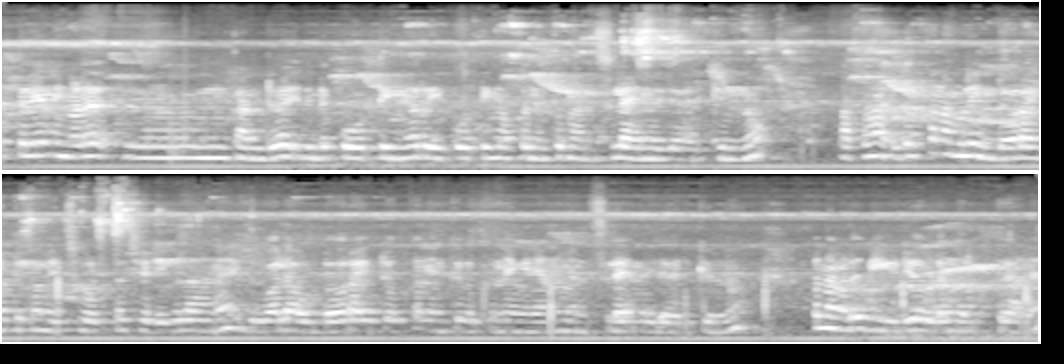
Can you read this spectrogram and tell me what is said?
ഇത്രയും നിങ്ങൾ കണ്ടു. ഇതിന്റെ പോട്ടിങ് റീപോട്ടിങ് ഒക്കെ നിങ്ങൾക്ക് മനസ്സിലായെന്ന് വിചാരിക്കുന്നു. അപ്പോൾ ഇതൊക്കെ നമ്മൾ ഇൻഡോർ ആയിട്ടൊക്കെ വെച്ച് കൊടുത്ത ചെടികളാണ്. ഇതുപോലെ ഔട്ട്ഡോർ ആയിട്ടൊക്കെ നിങ്ങൾക്ക് വെക്കുന്ന എങ്ങനെയാണെന്ന് മനസ്സിലായെന്ന് വിചാരിക്കുന്നു. അപ്പോൾ നമ്മുടെ വീഡിയോ ഇവിടെ നിർത്തുകയാണ്.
